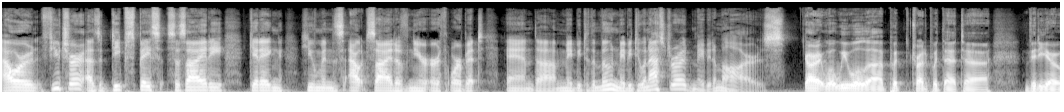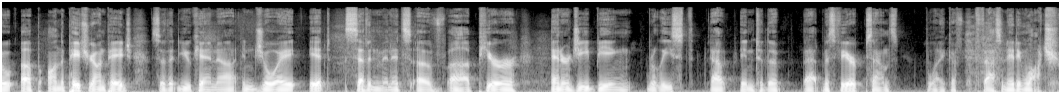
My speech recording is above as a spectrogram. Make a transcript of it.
our future as a deep space society, getting humans outside of near Earth orbit and uh, maybe to the moon, maybe to an asteroid, maybe to Mars. All right. Well, we will uh, put try to put that uh, video up on the Patreon page so that you can uh, enjoy it. Seven minutes of uh, pure energy being released out into the atmosphere sounds like a fascinating watch.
